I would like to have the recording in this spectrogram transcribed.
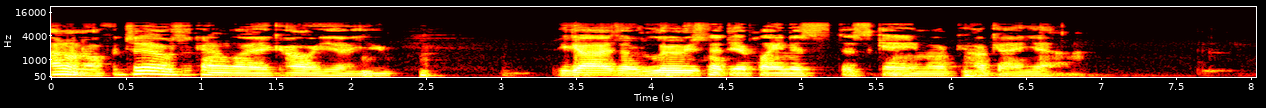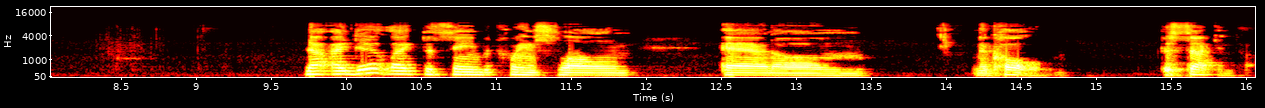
I don't know. For today, I was just kind of like, oh, yeah, you you guys are literally sitting there playing this this game. Okay, yeah. Now I did like the scene between Sloan and um, Nicole the second time.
